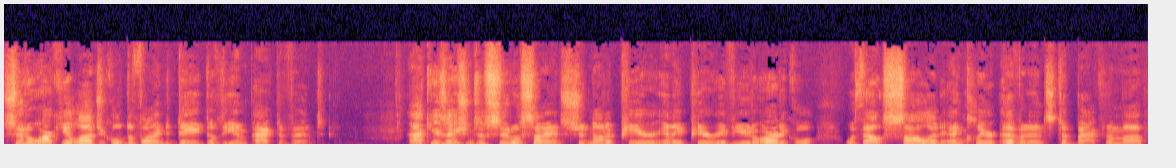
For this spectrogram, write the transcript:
Pseudo-archaeological Divined Date of the Impact Event. Accusations of pseudoscience should not appear in a peer-reviewed article without solid and clear evidence to back them up.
